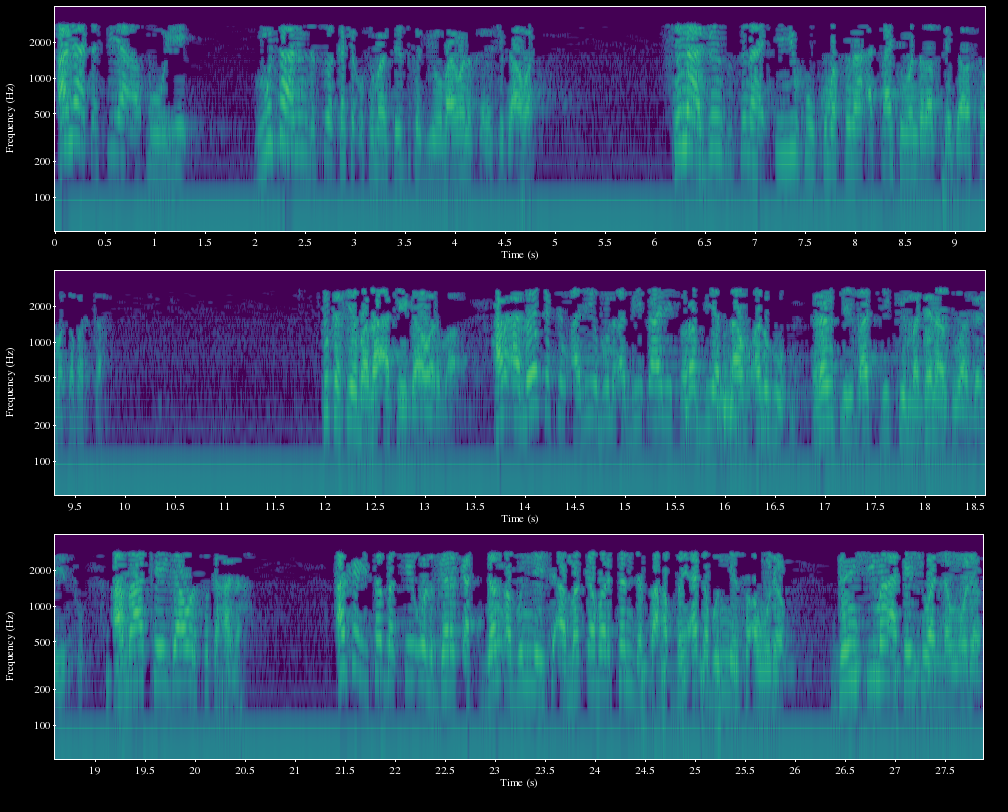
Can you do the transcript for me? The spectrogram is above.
ana tafiya a ɓoye mutanen da suka kashe Usman sai suka biyo bayan wanda suka ɗauki gawar. Suna bin su suna ihu kuma suna atakin wanda za su kai gawar su makabarta. Suka ce ba za a kai gawar ba. Har a lokacin Ali ibn Abi Talib radiyallahu anhu ran sai ba yake magana zuwa gare su. Amma kai gawar suka hana. Aka isa baqi'ul garkat dan a binne shi a makabartan da sahabbai aka binne su a wurin. Don shi ma a kai shi wannan wurin.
